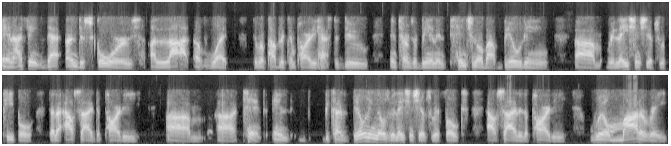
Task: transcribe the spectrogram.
And I think that underscores a lot of what the Republican Party has to do in terms of being intentional about building um, relationships with people that are outside the party um, uh, tent. And because building those relationships with folks outside of the party will moderate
